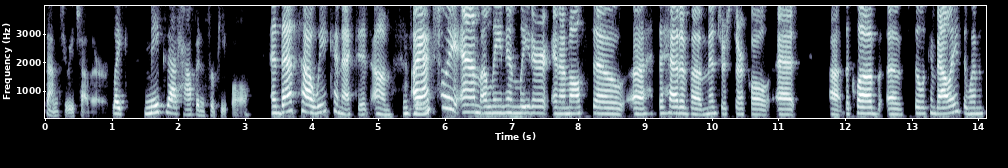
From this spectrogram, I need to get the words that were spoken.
them to each other like make that happen for people and that's how we connected. Um, mm-hmm. I actually am a lean in leader, and I'm also uh, the head of a mentor circle at uh, the Club of Silicon Valley, the Women's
